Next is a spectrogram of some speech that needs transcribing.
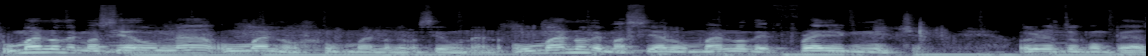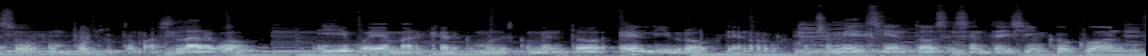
Humano demasiado una, humano, humano demasiado humano, humano demasiado humano de Friedrich Nietzsche. Hoy nos toca un pedazo un poquito más largo y voy a marcar, como les comento, el libro de nuevo. 8165 con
